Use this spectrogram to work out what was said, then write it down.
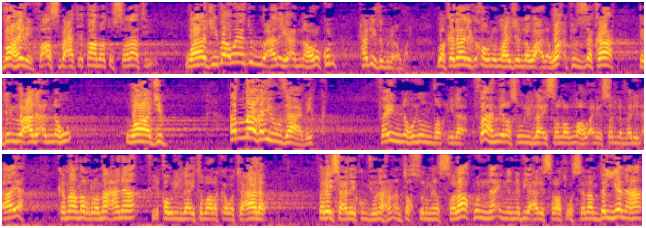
ظاهره فأصبحت إقامة الصلاة واجبة ويدل عليه أنها ركن حديث ابن عمر. وكذلك قول الله جل وعلا وأتوا الزكاة يدل على أنه واجب. أما غير ذلك فإنه ينظر إلى فهم رسول الله صلى الله عليه وسلم للآية كما مر معنا في قول الله تبارك وتعالى فليس عليكم جناح أن تقصروا من الصلاة. قلنا إن النبي عليه الصلاة والسلام بينها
